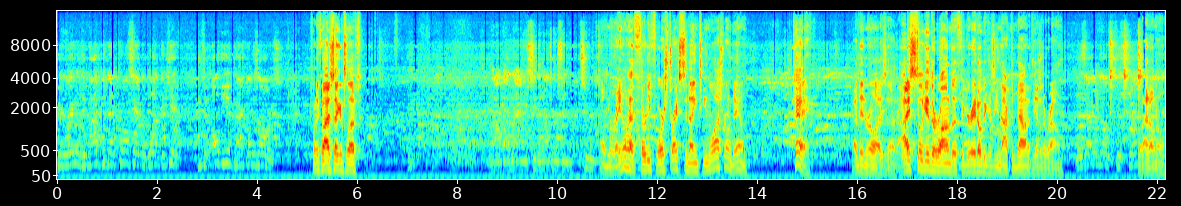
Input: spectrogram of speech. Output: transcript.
Figueiredo did not get that crosshand to block the kick. He took all the impact on his arms. 25 seconds left. Oh, Moreno had 34 strikes to 19 the last round. Damn. Okay. I didn't realize that. I still gave the round to Figueiredo because he knocked him down at the end of the round. But I don't know.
